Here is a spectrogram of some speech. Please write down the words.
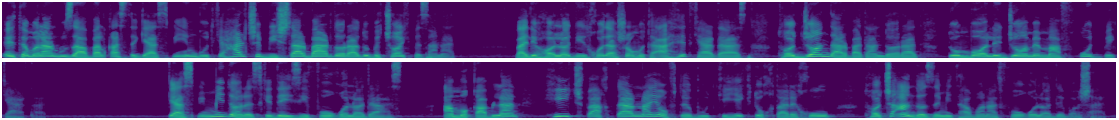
احتمالا روز اول قصد گسبی این بود که هرچه بیشتر بردارد و به چاک بزند ولی حالا دید خودش را متعهد کرده است تا جان در بدن دارد دنبال جام مفقود بگردد. گسبی می‌دانست که دیزی فوقالعاده است اما قبلا هیچ وقت در نیافته بود که یک دختر خوب تا چه اندازه می‌تواند فوقالعاده باشد.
